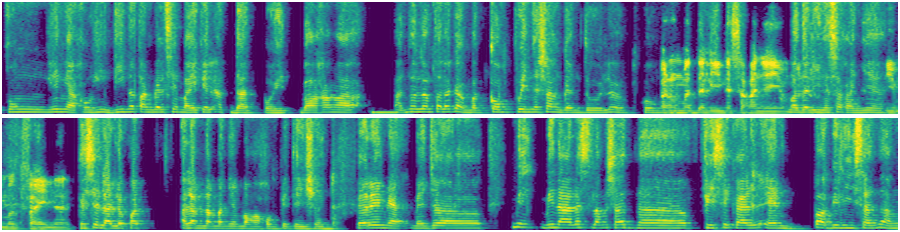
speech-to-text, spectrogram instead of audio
kung yun nga kung hindi natanggal si Michael at that point baka nga ano lang talaga mag-comp win na siya hanggang dulo kung Parang madali na sa kanya yung madali na sa kanya yung mag-final. kasi lalo pat alam naman yung mga competition. Pero yun nga, medyo mi- minalas lang siya na physical and pabilisan ang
